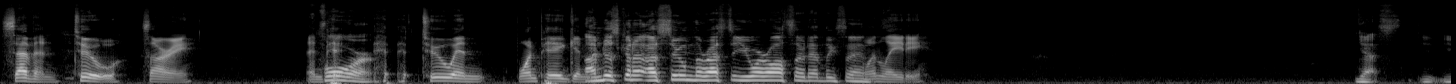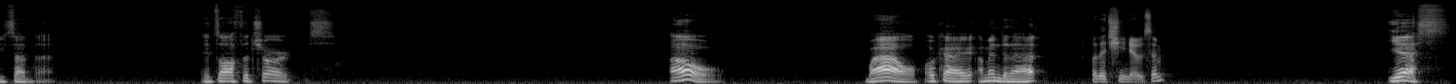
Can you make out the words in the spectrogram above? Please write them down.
Seven, two, sorry. And pi- Four. two and one pig and I'm just gonna assume the rest of you are also Deadly Sin. one lady. Yes, you, said that. It's off the charts. Oh. Wow. Okay, I'm into that. Oh, that she knows him? Yes.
